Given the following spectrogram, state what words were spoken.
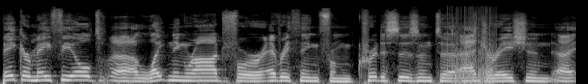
Baker Mayfield, uh, lightning rod for everything from criticism to adjuration. Uh,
